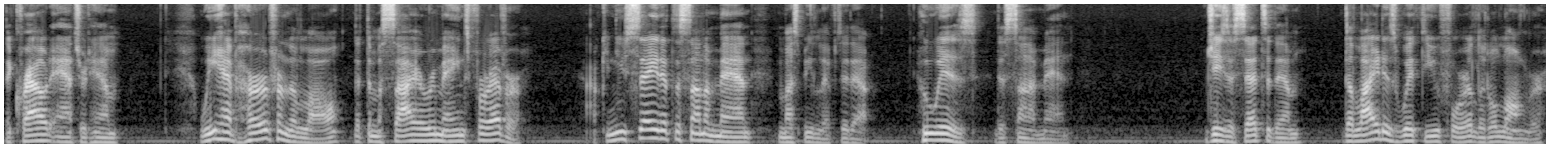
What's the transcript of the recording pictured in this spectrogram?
The crowd answered him, We have heard from the law that the Messiah remains forever. How can you say that the Son of Man must be lifted up? Who is the Son of Man? Jesus said to them, The light is with you for a little longer.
